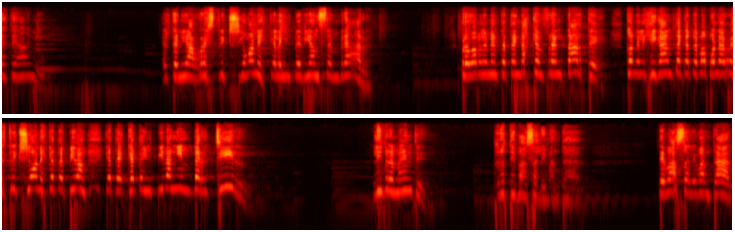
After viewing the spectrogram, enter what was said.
este año? Él tenía restricciones que le impedían sembrar. Probablemente tengas que enfrentarte con el gigante que te va a poner restricciones, que te pidan, que te, que te impidan invertir libremente. Pero te vas a levantar. Te vas a levantar.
